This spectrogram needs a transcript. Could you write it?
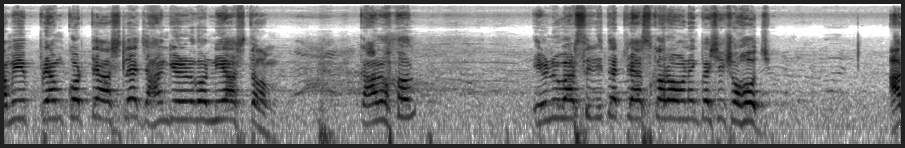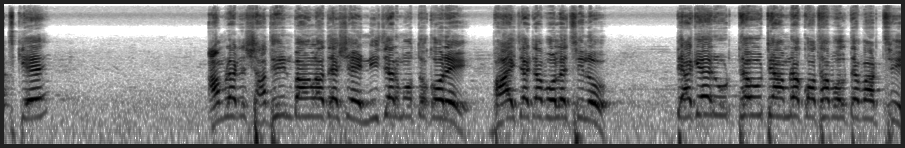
আমি প্রেম করতে আসলে জাহাঙ্গীরনগর নিয়ে আসতাম। কারণ ইউনিভার্সিটিতে ট্রেস করা অনেক বেশি সহজ। আজকে আমরা একটা স্বাধীন বাংলাদেশে নিজের মতো করে ভাই যেটা বলেছিল ট্যাগের উঠে উঠে আমরা কথা বলতে পারছি।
